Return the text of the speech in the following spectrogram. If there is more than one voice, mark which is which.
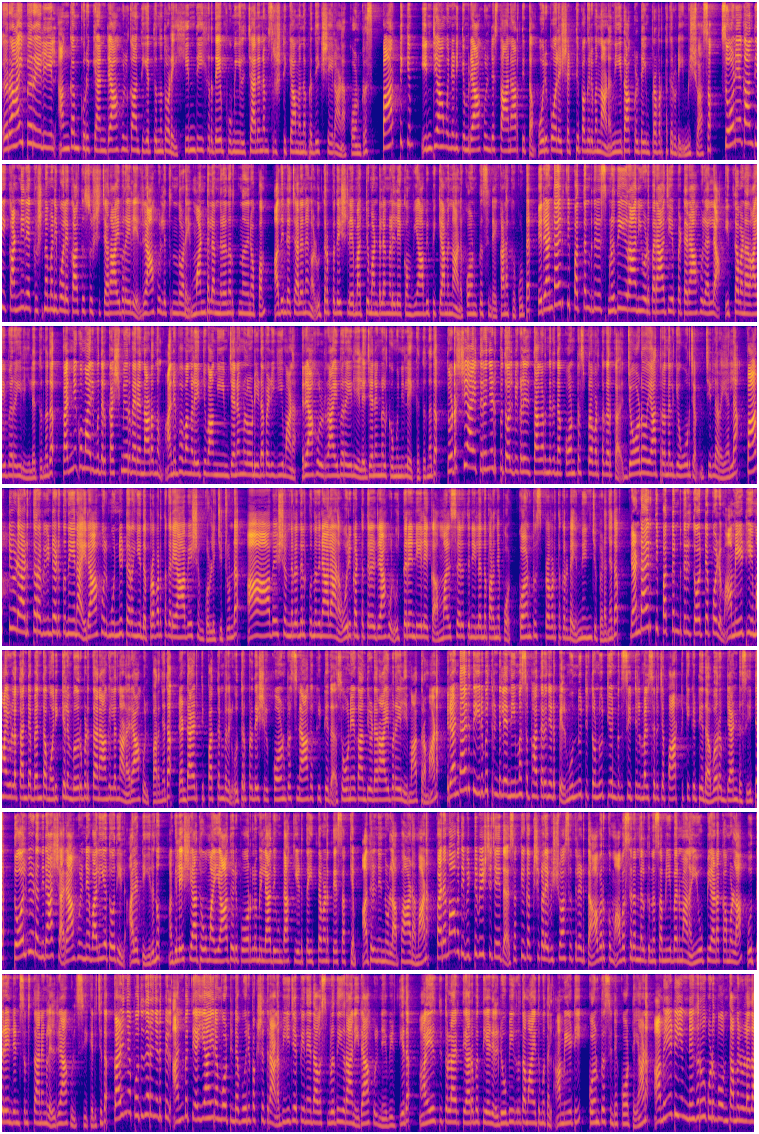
Speaker 1: റായ്ബറേലിയിൽ അംഗം കുറിക്കാൻ രാഹുൽ ഗാന്ധി എത്തുന്നതോടെ ഹിന്ദി ഹൃദയഭൂമിയിൽ ചലനം സൃഷ്ടിക്കാമെന്ന പ്രതീക്ഷയിലാണ് കോൺഗ്രസ്. പാർട്ടിക്കും ഇന്ത്യ മുന്നണിക്കും രാഹുലിന്റെ സ്ഥാനാർത്ഥിത്വം ഒരുപോലെ ശക്തി പകരുമെന്നാണ് നേതാക്കളുടെയും പ്രവർത്തകരുടെയും വിശ്വാസം. സോണിയാഗാന്ധി കണ്ണിലെ കൃഷ്ണമണി പോലെ കാത്തു സൂക്ഷിച്ച റായ്ബറേലിയിൽ രാഹുൽ എത്തുന്നതോടെ മണ്ഡലം നിലനിർത്തുന്നതിനൊപ്പം അതിന്റെ ചലനങ്ങൾ ഉത്തർപ്രദേശിലെ മറ്റു മണ്ഡലങ്ങളിലേക്കും വ്യാപിപ്പിക്കാമെന്നാണ് കോൺഗ്രസിന്റെ കണക്കുകൂട്ടൽ രണ്ടായിരത്തി പത്തൊൻപതിൽ സ്മൃതി ഇറാനിയോട് പരാജയപ്പെട്ട രാഹുൽ അല്ല ഇത്തവണ റായ്ബറേലിയിലെത്തുന്നത് കന്യാകുമാരി മുതൽ കശ്മീർ വരെ നടന്നും അനുഭവങ്ങൾ ഏറ്റുവാങ്ങിയും ജനങ്ങളോട് ഇടപഴകിയുമാണ് രാഹുൽ റായ്ബറേലിയിലെ ജനങ്ങൾക്ക് മുന്നിലേക്ക് എത്തുന്നത്. തുടർച്ചയായ തിരഞ്ഞെടുപ്പ് തോൽവികളിൽ തകർന്നിരുന്ന കോൺഗ്രസ് പ്രവർത്തകർക്ക് ജോഡോ യാത്ര നൽകിയ ഊർജം ചില്ലറയല്ല. പാർട്ടിയുടെ അടിത്തറ വീണ്ടെടുക്കുന്നതിനായി രാഹുൽ മുന്നിട്ടിറങ്ങിയത് പ്രവർത്തകരെ ആവേശം കൊള്ളിച്ചിട്ടുണ്ട്. ആ ആവേശം നിലനിൽക്കുന്നതിനാലാണ് ഒരു ഘട്ടത്തിൽ രാഹുൽ ഉത്തരേന്ത്യയിലേക്ക് മത്സരത്തിനില്ലെന്ന് പറഞ്ഞപ്പോൾ കോൺഗ്രസ് പ്രവർത്തകരുടെ നെഞ്ചു പിടഞ്ഞത്. രണ്ടായിരത്തി പത്തൊൻപതിൽ തോറ്റപ്പോഴും അമേഠിയുമായുള്ള തന്റെ ബന്ധം ഒരിക്കലും വേർപെടുത്താനാകില്ലെന്നാണ് രാഹുൽ പറഞ്ഞത്. രണ്ടായിരത്തി പത്തൊൻപതിൽ ഉത്തർപ്രദേശിൽ കോൺഗ്രസിനാകെ കിട്ടിയത് സോണിയാഗാന്ധിയുടെ റായ്ബറേലി മാത്രമാണ്. രണ്ടായിരത്തി ഇരുപത്തിരണ്ടിലെ നിയമസഭാ തെരഞ്ഞെടുപ്പിൽ മുന്നൂറ്റി തൊണ്ണൂറ്റിയൊൻപത് സീറ്റിൽ മത്സരിച്ച പാർട്ടിക്ക് കിട്ടിയത് വെറും രണ്ട് സീറ്റ്. തോൽവിയുടെ നിരാശ രാഹുലിനെ വലിയ തോതിൽ അലട്ടിയിരുന്നു. അഖിലേഷ് യാദവുമായി യാതൊരു പോറലുമില്ലാതെ ഉണ്ടാക്കിയെടുത്ത ഇത്തവണത്തെ സഖ്യം അതിൽ നിന്നുള്ള പാഠമാണ്. പരമാവധി വിട്ടുവീഴ്ച ചെയ്ത് സഖ്യകക്ഷികളെ വിശ്വാസത്തിലെടുത്ത് അവർക്കും അവസരം നൽകുന്ന സമീപനമാണ് യു പി അടക്കമുള്ള ഉത്തരേന്ത്യൻ സംസ്ഥാനങ്ങളിൽ രാഹുൽ സ്വീകരിച്ചത്. കഴിഞ്ഞ പൊതുതെരഞ്ഞെടുപ്പിൽ അൻപത്തി അയ്യായിരം വോട്ടിന്റെ ഭൂരിപക്ഷത്തിലാണ് ബി ജെ പി നേതാവ് സ്മൃതി ഇറാനി രാഹുലിനെ വീഴ്ത്തിയത്. ആയിരത്തി തൊള്ളായിരത്തി അറുപത്തിയേഴിൽ രൂപീകൃതമായതു മുതൽ അമേഠി കോൺഗ്രസിന്റെ കോട്ടയാണ്. അമേഠിയും നെഹ്റു കുടുംബവും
